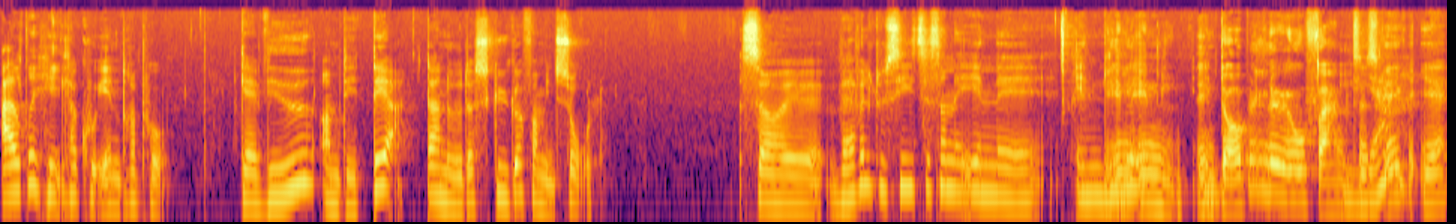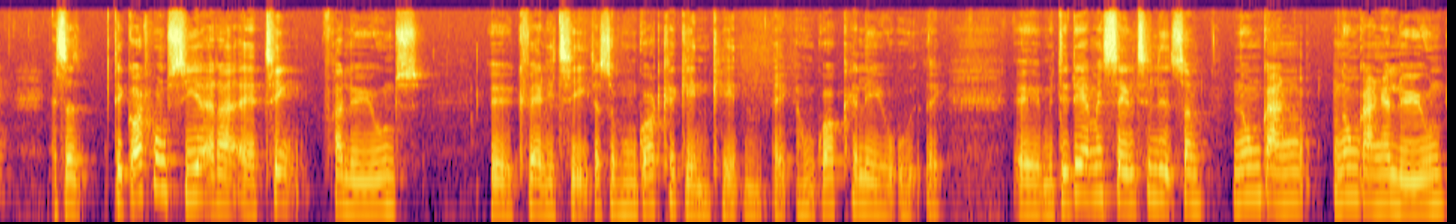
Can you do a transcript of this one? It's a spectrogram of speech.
aldrig helt har kunne ændre på. Gav vide, om det er der, der er noget, der skygger for min sol. Så øh, hvad vil du sige til sådan en, øh, en En, lille... en, en dobbeltløve faktisk, Ja. ikke? Ja. Altså, det er godt, hun siger, at der er ting fra løvens øh, kvaliteter, som hun godt kan genkende, ikke? Hun godt kan leve ud. Ikke? Øh, men det der med selvtillid, som nogle gange, nogle gange er løven,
